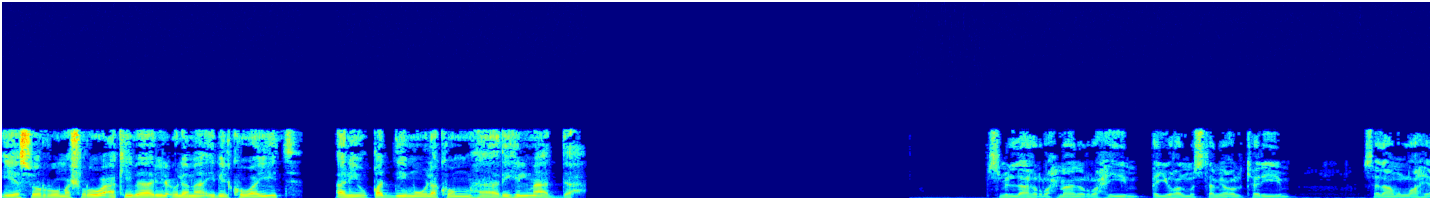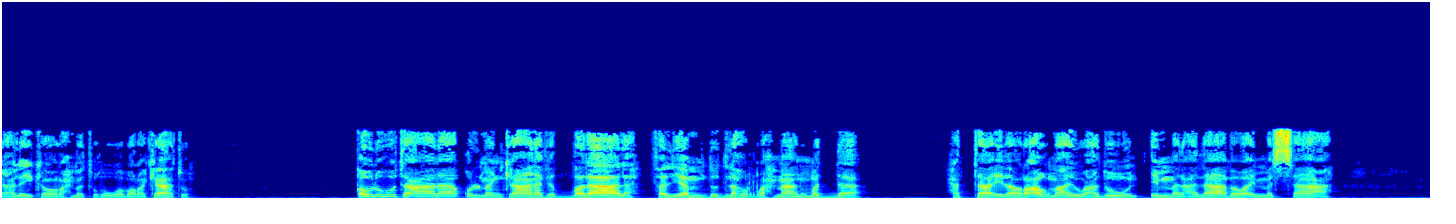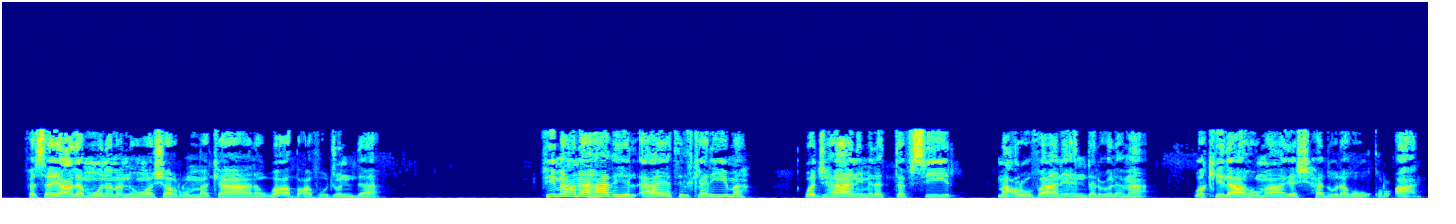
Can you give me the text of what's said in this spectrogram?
يسر مشروع كبار العلماء بالكويت أن يقدم لكم هذه المادة. بسم الله الرحمن الرحيم. أيها المستمع الكريم سلام الله عليك ورحمته وبركاته. قوله تعالى قل من كان في الضلالة فليمدد له الرحمن مدا حتى إذا رأوا ما يوعدون إما العذاب وإما الساعة فسيعلمون من هو شر مكانا وأضعف جندا. في معنى هذه الآية الكريمة وجهان من التفسير معروفان عند العلماء وكلاهما يشهد له قرآن.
